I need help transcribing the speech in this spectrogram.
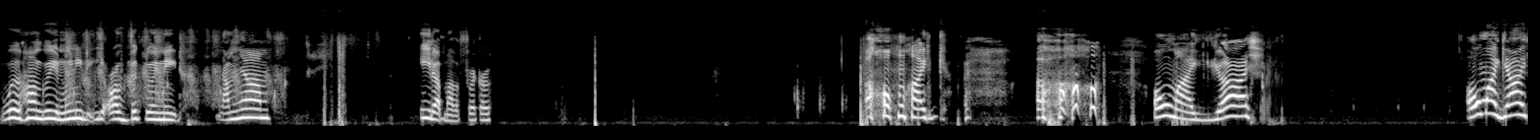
we're hungry and we need to eat our victory meat. Nom nom. Eat up, motherfucker. Oh my god. Oh my gosh. Oh my gosh.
